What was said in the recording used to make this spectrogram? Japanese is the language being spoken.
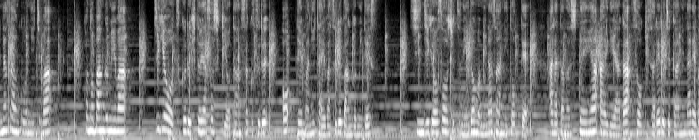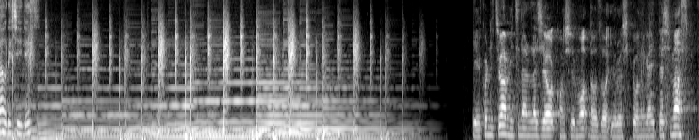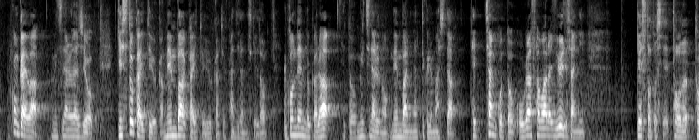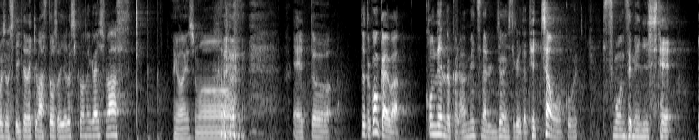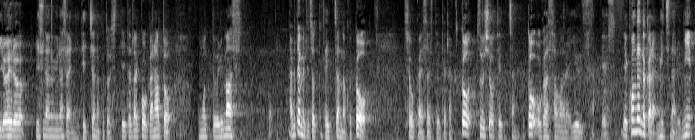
皆さんこんにちは。この番組は事業を作る人や組織を探索するをテーマに対話する番組です。新事業創出に挑む皆さんにとって新たな視点やアイディアが想起される時間になれば嬉しいです。えーこんにちは。道なるラジオ今週もどうぞよろしくお願いいたします。今回は道なるラジオゲスト会というかメンバー会というかという感じなんですけれど今年度から、えっと、道なるのメンバーになってくれましたてっちゃんこと小笠原裕二さんにゲストとして登登場していただきます。どうぞよろしくお願いします。お願いします。えーっとちょっと今回は今年度からミツナルにジョインしてくれたてっちゃんをこう質問攻めにしていろいろリスナーの皆さんにてっちゃんのことを知っていただこうかなと思っております。改めてちょっとてっちゃんのことを紹介させていただくと通称てっちゃんこと小笠原裕二さんです。で今年度からミツナルに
